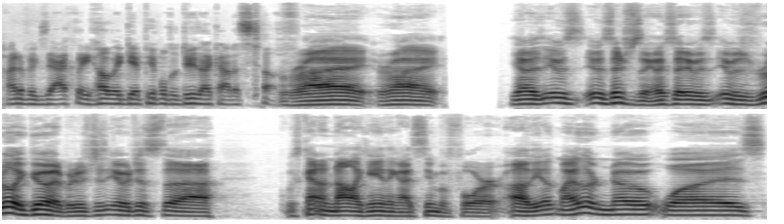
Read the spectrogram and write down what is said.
kind of exactly how they get people to do that kind of stuff. Right, right. Yeah, it was, it was it was interesting. Like I said it was it was really good, but it was just it was just uh was kind of not like anything I'd seen before. Uh the my other note was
